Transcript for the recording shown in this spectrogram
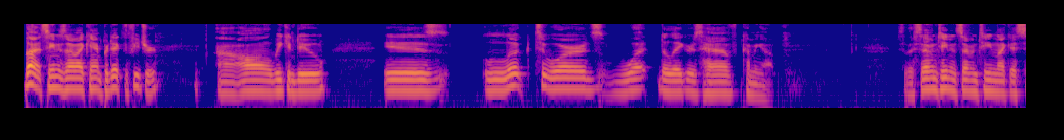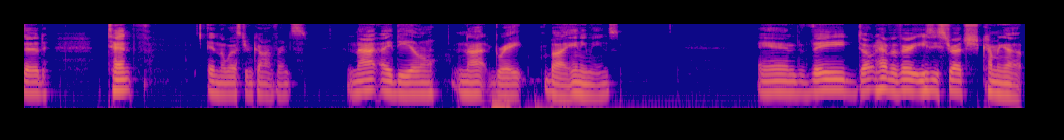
But seeing as how I can't predict the future, uh, all we can do is look towards what the Lakers have coming up. So they're 17 and 17, like I said, 10th in the Western Conference. Not ideal, not great by any means. And they don't have a very easy stretch coming up.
